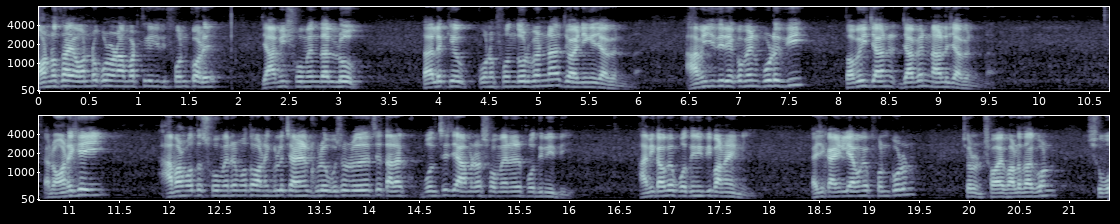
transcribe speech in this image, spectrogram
অন্যথায় অন্য কোনো নাম্বার থেকে যদি ফোন করে যে আমি সোমেনদার লোক, তাহলে কেউ কোনো ফোন ধরবেন না জয়নিংয়ে যাবেন না। আমি যদি রেকমেন্ড করে দিই, তবেই যাবেন, নাহলে যাবেন না। কারণ অনেকেই আমার মতো সৌমেনের মতো অনেকগুলো চ্যানেল খুলে বসে রয়েছে, তারা বলছে যে আমরা সৌমেনের প্রতিনিধি। আমি কাউকে প্রতিনিধি বানাইনি। কাজে কাইন্ডলি আমাকে ফোন করুন। চলুন, সবাই ভালো থাকুন। শুভ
